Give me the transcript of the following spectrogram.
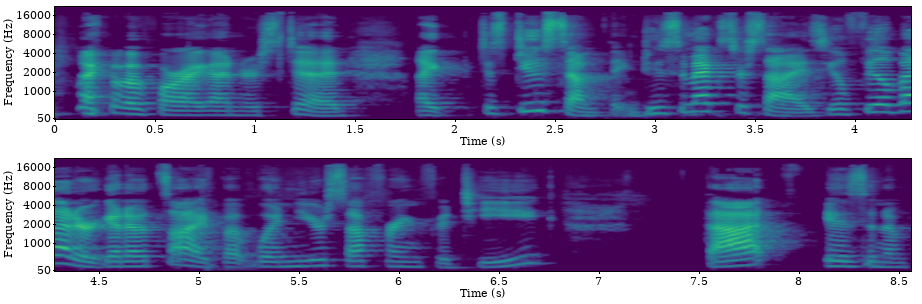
before I understood. Like, just do something, do some exercise, you'll feel better, get outside. But when you're suffering fatigue, that is an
